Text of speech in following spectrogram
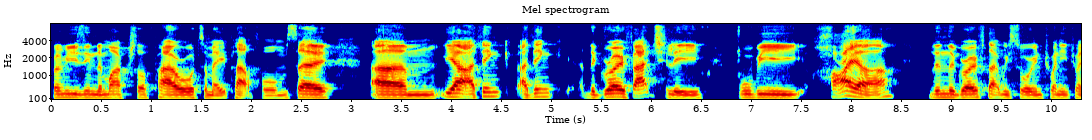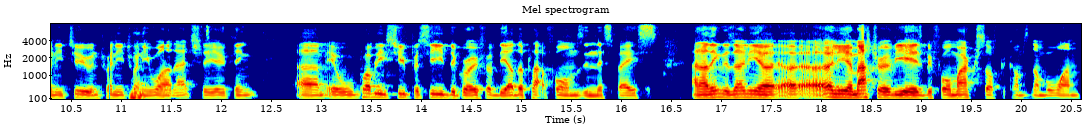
from using the Microsoft Power Automate platform. So um, yeah, I think I think the growth actually will be higher than the growth that we saw in 2022 and 2021. Actually, I think um, it will probably supersede the growth of the other platforms in this space. And I think there's only a, a, only a matter of years before Microsoft becomes number one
